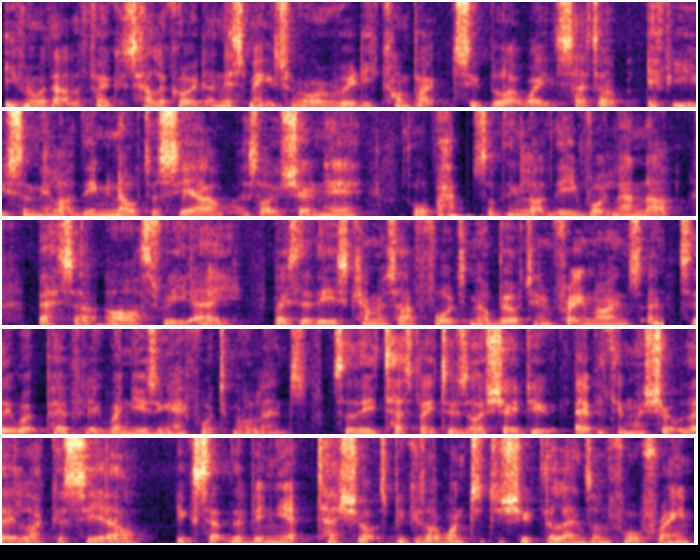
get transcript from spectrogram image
even without the focus helicoid and this makes for a really compact super lightweight setup if you use something like the Minolta CL as I've shown here or perhaps something like the Voigtlander Bessa R3A. Both of these cameras have 40mm built-in frame lines and so they work perfectly when using a 40mm lens. So the test photos I showed you, everything was shot with a Leica CL except the vignette test shots because I wanted to shoot the lens on full frame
